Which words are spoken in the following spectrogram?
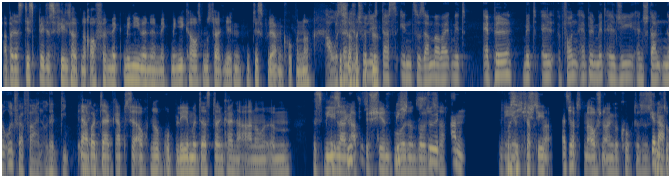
Aber das Display, das fehlt halt noch. Auch für ein Mac Mini, wenn du ein Mac Mini kaufst, musst du halt jeden Display angucken. Ne? Außer natürlich das in Zusammenarbeit mit Apple, mit L, von Apple mit LG entstandene Ultrafine oder die. Ja, aber da gab es ja auch nur Probleme, dass dann, keine Ahnung, ähm, das WLAN abgeschirmt wurde und solche Sachen. An, nee, muss ich, ich gestehen. Also, ich habe es mir auch schon angeguckt. Das ist genau. so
